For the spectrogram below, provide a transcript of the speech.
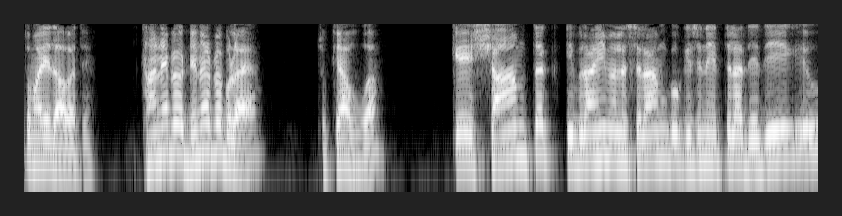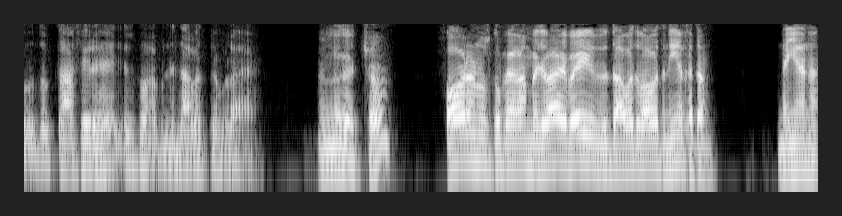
تمہاری دعوت ہے۔ کھانے پہ، ڈنر پہ بلایا۔ تو کیا ہوا؟ کہ شام تک ابراہیم علیہ السلام کو کسی نے اطلاع دے دی کہ وہ تو کافر ہے جس کو آپ نے دعوت پہ بلایا۔ لگا اچھا۔ فوراً اس کو پیغام بھجوایا بھائی دعوت واوت نہیں ہے، ختم۔ نہیں آنا۔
